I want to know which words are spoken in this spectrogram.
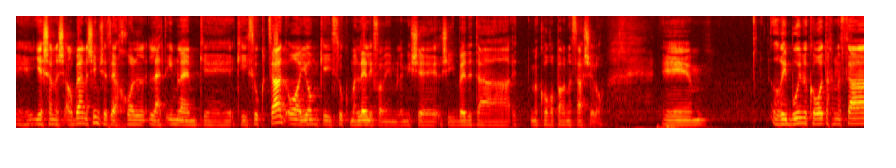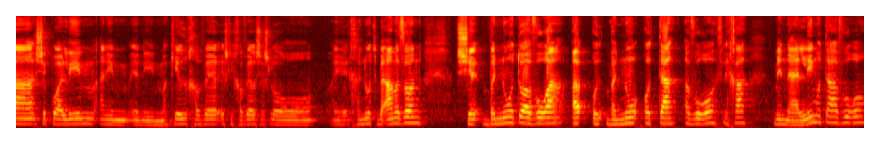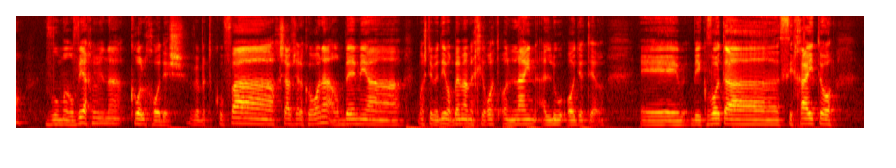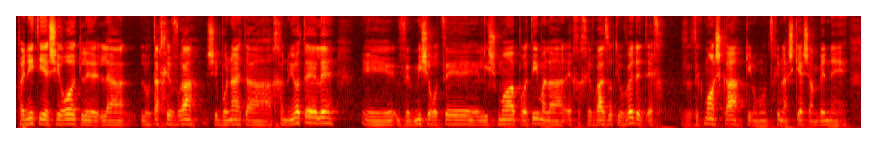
אה, יש אנש, הרבה אנשים שזה יכול להתאים להם כ, כעיסוק צד, או היום כעיסוק מלא לפעמים, למי ש, שאיבד את, ה, את מקור הפרנסה שלו. אה, ריבוי מקורות הכנסה שפועלים, אני, אני מכיר חבר, יש לי חבר שיש לו אה, חנות באמזון, שבנו אותו עבורה, בנו אותה עבורו, סליחה, מנהלים אותה עבורו, והוא מרוויח ממנה כל חודש. ובתקופה עכשיו של הקורונה, הרבה מה, כמו שאתם יודעים, הרבה מהמכירות אונליין עלו עוד יותר. אה, בעקבות השיחה איתו, פניתי ישירות ל, ל, לאותה חברה שבונה את החנויות האלה, אה, ומי שרוצה לשמוע פרטים על איך החברה הזאת עובדת, איך, זה, זה כמו השקעה, כאילו צריכים להשקיע שם בין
